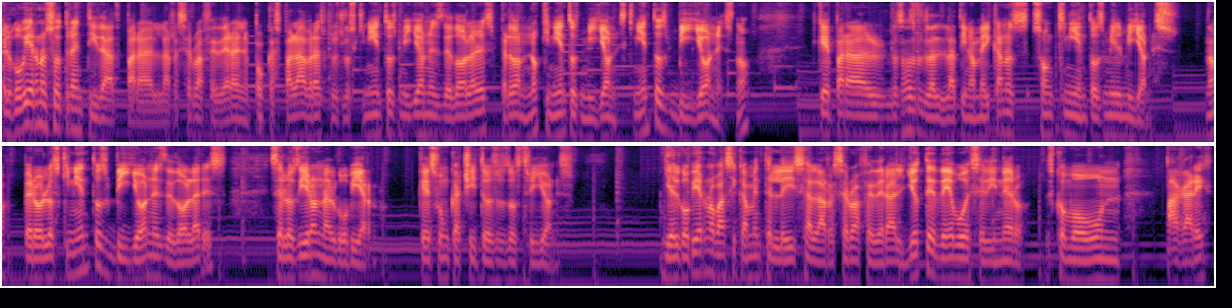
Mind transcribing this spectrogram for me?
El gobierno es otra entidad para la Reserva Federal, en pocas palabras, pues los 500 millones de dólares, perdón, no 500 millones, 500 billones, ¿no? Que para los otros latinoamericanos son 500 mil millones, ¿no? Pero los 500 billones de dólares se los dieron al gobierno que es un cachito de esos dos trillones. Y el gobierno básicamente le dice a la Reserva Federal, yo te debo ese dinero, es como un pagaré.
